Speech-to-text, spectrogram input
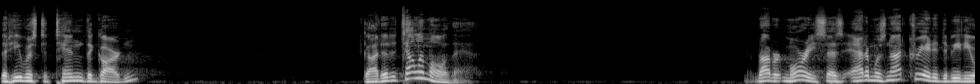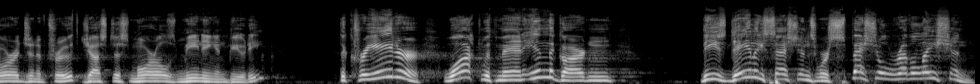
That he was to tend the garden. God had to tell him all of that. Robert Morey says Adam was not created to be the origin of truth, justice, morals, meaning, and beauty. The Creator walked with man in the garden. These daily sessions were special revelation.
